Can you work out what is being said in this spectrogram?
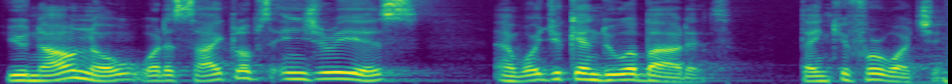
you now know what a cyclops injury is and what you can do about it. Thank you for watching.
